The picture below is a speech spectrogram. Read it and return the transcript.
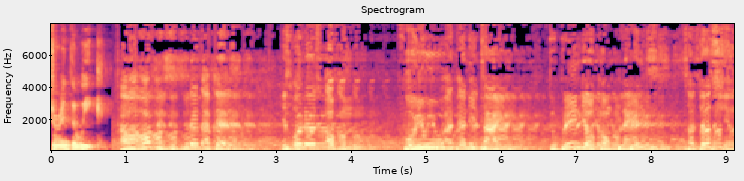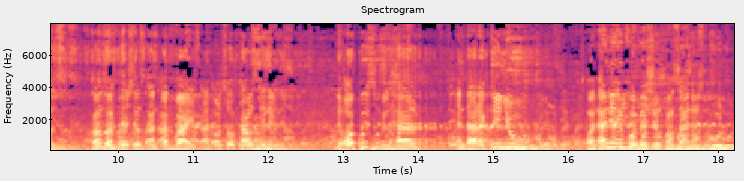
during the week. Our office, Student Affairs, is always open for you at any time to bring your complaints, suggestions, consultations and advice and also counseling. The office will help in directing you on any information concerning school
